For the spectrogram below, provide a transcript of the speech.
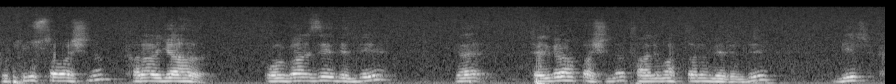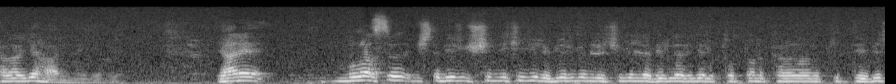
Kurtuluş Savaşı'nın karargahı organize edildiği ve telgraf başında talimatların verildiği bir karargah haline geliyor. Yani burası işte bir şimdiki gibi bir günde iki günde birileri gelip toplanıp karar alıp gittiği bir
